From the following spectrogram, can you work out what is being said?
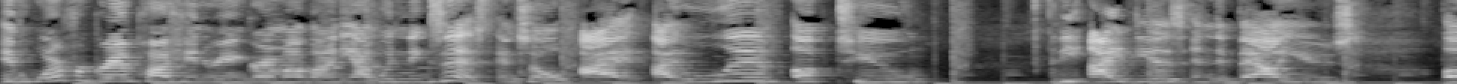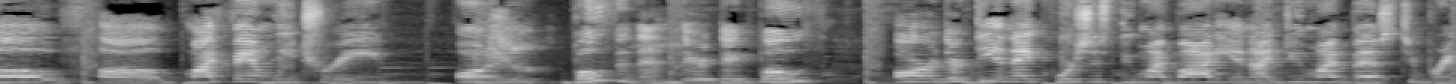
if it weren't for Grandpa Henry and Grandma Viney, I wouldn't exist. And so I I live up to the ideas and the values of uh, my family tree on both of them. They're they both are their DNA courses through my body, and I do my best to bring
